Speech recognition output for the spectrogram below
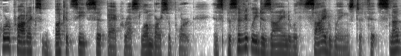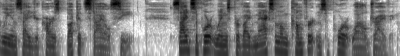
Core Products Bucket Seat Sitback Rest Lumbar Support is specifically designed with side wings to fit snugly inside your car's bucket style seat. Side support wings provide maximum comfort and support while driving.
